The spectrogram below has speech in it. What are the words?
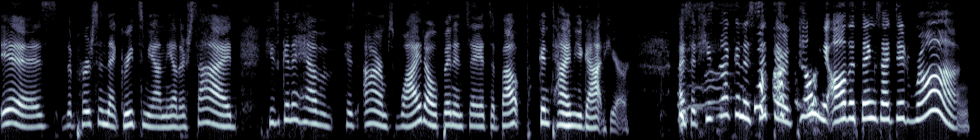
is the person that greets me on the other side, he's going to have his arms wide open and say, it's about fucking time you got here. I said, he's not going to sit there and tell me all the things I did wrong,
